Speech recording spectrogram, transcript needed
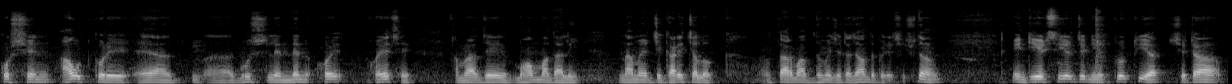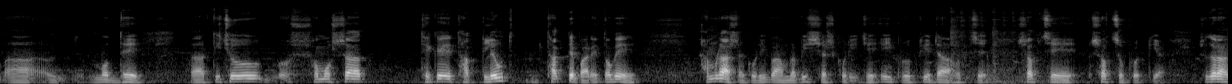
কোশ্চেন আউট করে ঘুষ লেনদেন হয়ে- হয়েছে আমরা যে মোহাম্মদ আলী নামের যে গাড়ি চালক, তার মাধ্যমে যেটা জানতে পেরেছি। সুতরাং এনটিএসসি এর যে নিয়োগ প্রক্রিয়া, সেটা মধ্যে কিছু সমস্যা থেকে থাকলেও থাকতে পারে। তবে আমরা আশা করি বা আমরা বিশ্বাস করি যে এই প্রক্রিয়াটা হচ্ছে সবচেয়ে স্বচ্ছ প্রক্রিয়া। সুতরাং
